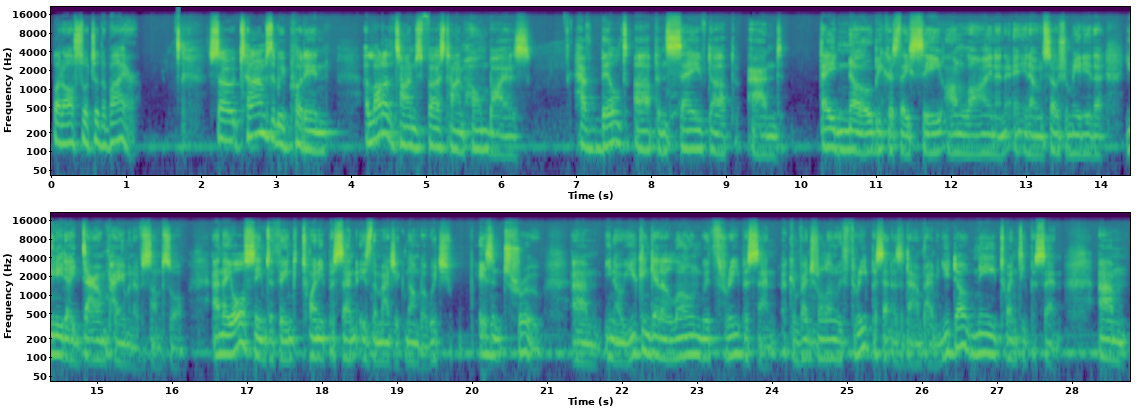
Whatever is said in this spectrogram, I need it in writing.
but also to the buyer? So terms that we put in a lot of the times first time home buyers have built up and saved up and they know because they see online and you know in social media that you need a down payment of some sort. And they all seem to think 20% is the magic number which isn't true. Um, you know you can get a loan with 3% a conventional loan with 3% as a down payment. You don't need 20% um,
